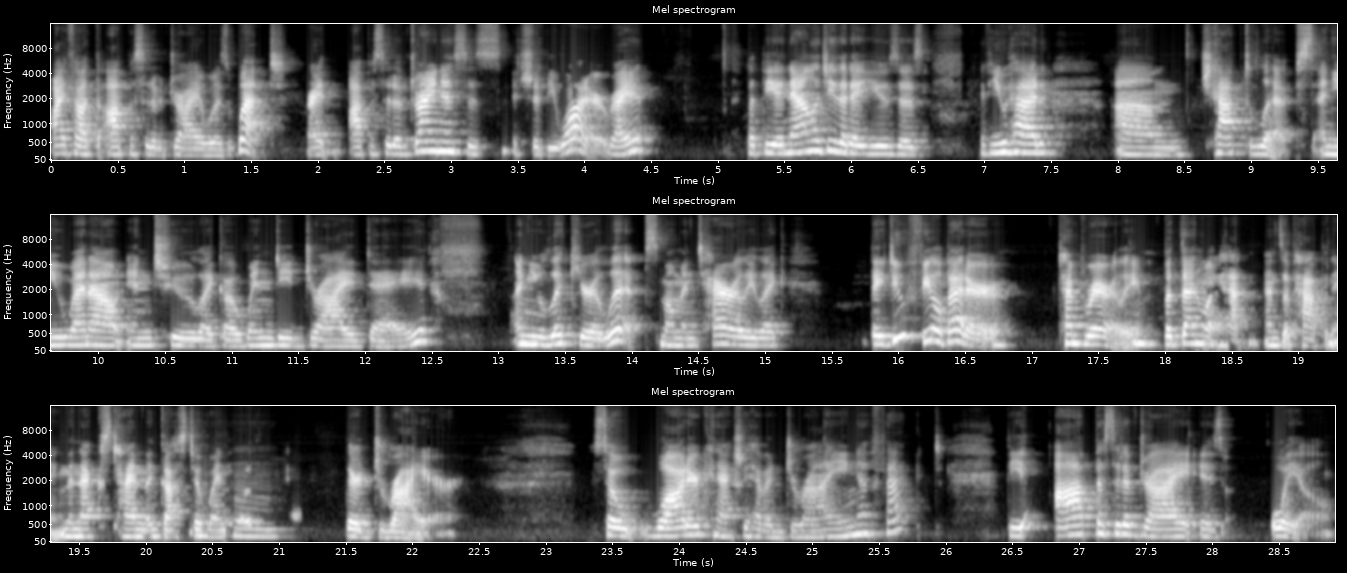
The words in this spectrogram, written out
I thought the opposite of dry was wet. Right? Opposite of dryness is it should be water. Right? But the analogy that I use is if you had um, chapped lips and you went out into like a windy, dry day and you lick your lips momentarily, like they do feel better temporarily. But then what ha- ends up happening the next time the gust of wind mm-hmm. they're drier. So water can actually have a drying effect. The opposite of dry is oil.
